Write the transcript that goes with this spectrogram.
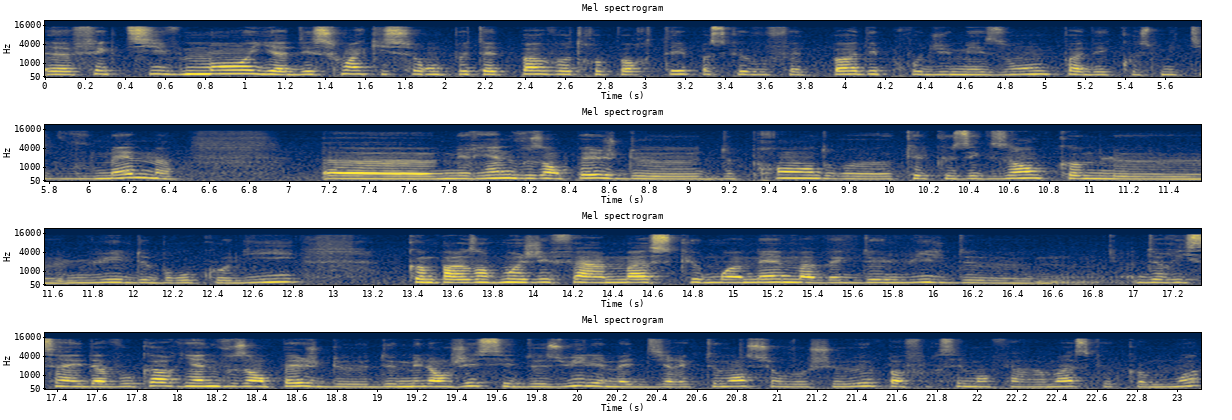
effectivement, il y a des soins qui seront peut-être pas à votre portée parce que vous ne faites pas des produits maison, pas des cosmétiques vous-même. Euh, mais rien ne vous empêche de prendre quelques exemples comme l'huile de brocoli, comme par exemple, moi j'ai fait un masque moi-même avec de l'huile de, ricin et d'avocat. Rien ne vous empêche de, mélanger ces deux huiles et mettre directement sur vos cheveux, pas forcément faire un masque comme moi.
